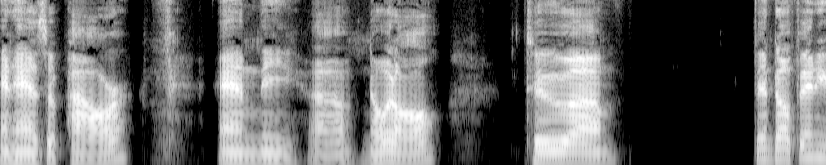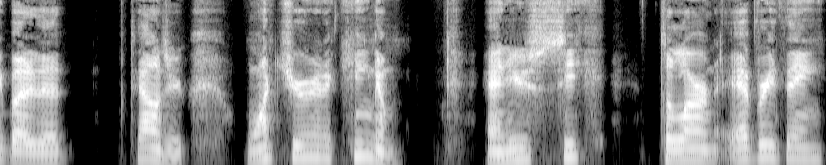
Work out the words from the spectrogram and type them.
and has the power and the uh, know it all to um, fend off anybody that tells you. Once you're in the kingdom and you seek to learn everything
